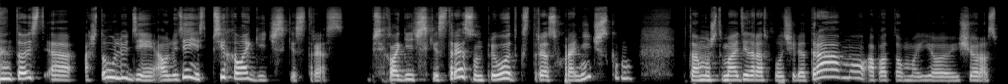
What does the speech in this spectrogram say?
То есть, а, а что у людей? А у людей есть психологический стресс психологический стресс, он приводит к стрессу хроническому, потому что мы один раз получили травму, а потом мы ее еще раз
